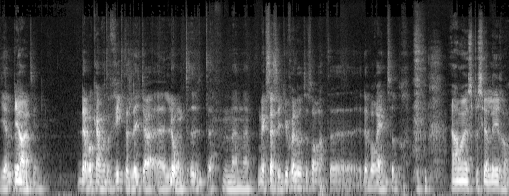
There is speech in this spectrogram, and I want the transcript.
gällde ja. någonting. Det var kanske inte riktigt lika eh, långt ute. Men eh, Mexes gick ju själv ut och sa att eh, det var ren tur. Ja, han var ju en speciell lirare.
